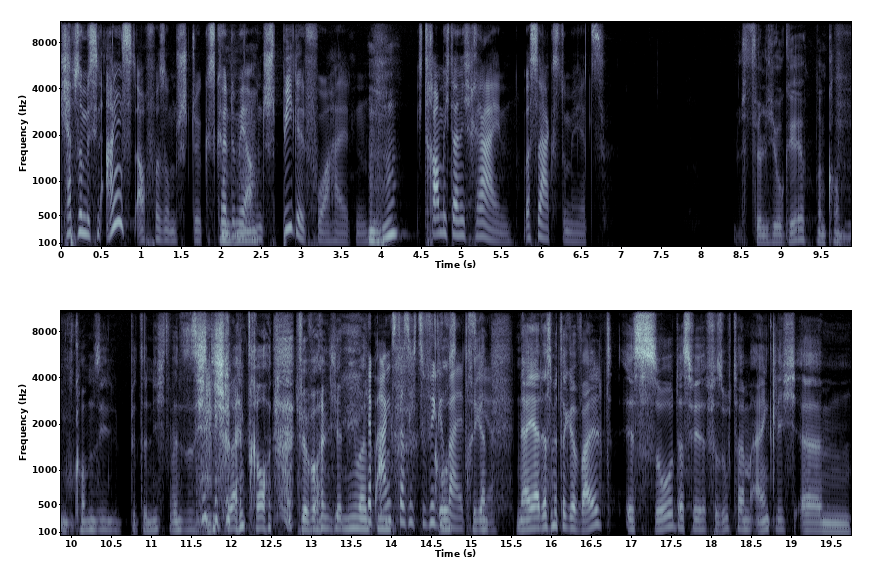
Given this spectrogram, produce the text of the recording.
ich habe so ein bisschen Angst auch vor so einem Stück. Es könnte mhm. mir auch einen Spiegel vorhalten. Mhm. Ich traue mich da nicht rein. Was sagst du mir jetzt? Völlig okay. Dann kommen, kommen Sie bitte nicht, wenn Sie sich nicht reintrauen. Wir wollen hier niemanden. Ich habe Angst, dass ich zu viel Gewalt triggern. Naja, das mit der Gewalt ist so, dass wir versucht haben, eigentlich. Ähm,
